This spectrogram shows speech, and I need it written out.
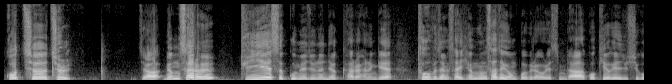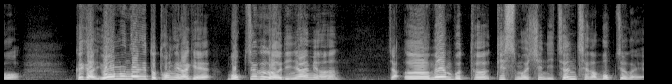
고쳐 줄. 자, 명사를 뒤에서 꾸며주는 역할을 하는 게 to 부정사의 형용사적 용법이라고 그랬습니다. 꼭 기억해 주시고. 그러니까 이 문장이 또 동일하게 목적어가 어디냐면 자, a man부터 machine 이 전체가 목적어예요.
